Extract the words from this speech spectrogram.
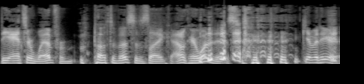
the answer Webb for both of us is like, I don't care what it is, give it here.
